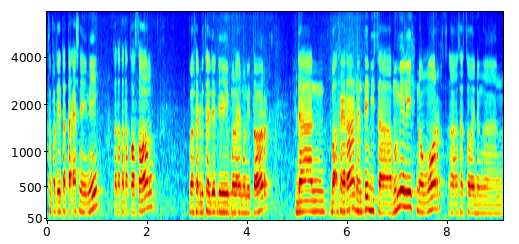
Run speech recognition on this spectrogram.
seperti TTS-nya ini, kotak-kotak kosong. Mbak Vera bisa lihat di layar monitor dan Mbak Vera nanti bisa memilih nomor eh, sesuai dengan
